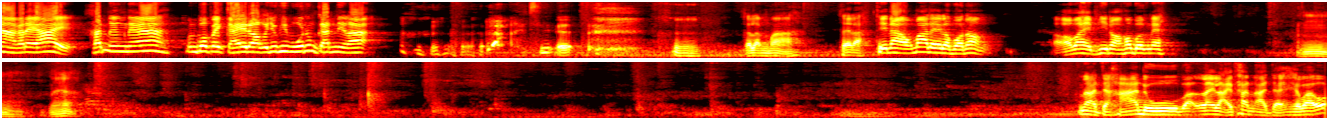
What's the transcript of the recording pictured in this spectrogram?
หนาก็ได้ไอ้คันหนึ่งเนี่ยมันบ่ไปไกลดอกอายุพี่บูน้ำกันนี่ละเออเออกำลังมาใช่ล่ะเทหนาออกมาเลยเราบอกน้อง เอามาให้พี่น้องเขาเบิ่งเนี่ยอืมนะฮะ น่าจะหาดูหลาย ๆ ท่านอาจจะเห็นว่าโอ้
